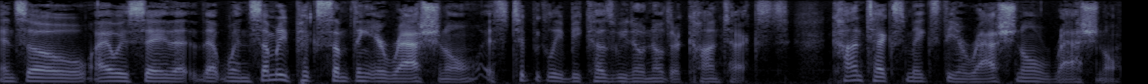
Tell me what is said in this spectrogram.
and so I always say that, that when somebody picks something irrational, it's typically because we don't know their context. Context makes the irrational rational.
